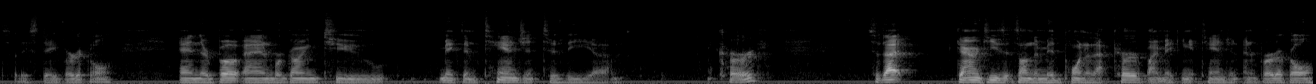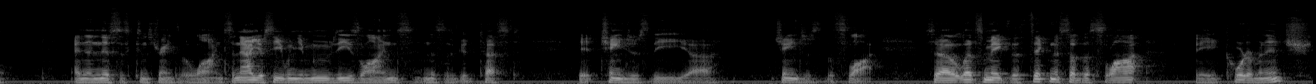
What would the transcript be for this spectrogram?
so they stay vertical, and they're both, and we're going to make them tangent to the um, curve. So that guarantees it's on the midpoint of that curve by making it tangent and vertical. And then this is constrained to the line. So now you'll see when you move these lines, and this is a good test, it changes the uh, changes the slot. So let's make the thickness of the slot a quarter of an inch.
